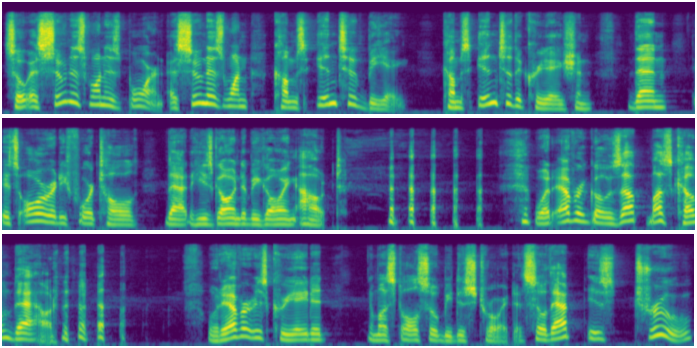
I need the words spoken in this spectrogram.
So as soon as one is born, as soon as one comes into being, comes into the creation, then it's already foretold that he's going to be going out. Whatever goes up must come down. Whatever is created must also be destroyed. And so that is true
